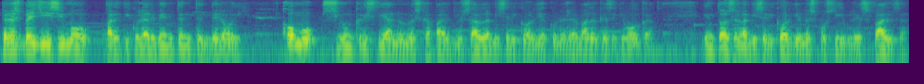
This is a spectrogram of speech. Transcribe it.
Pero es bellísimo particularmente entender hoy cómo si un cristiano no es capaz de usar la misericordia con el hermano que se equivoca, entonces la misericordia no es posible, es falsa,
